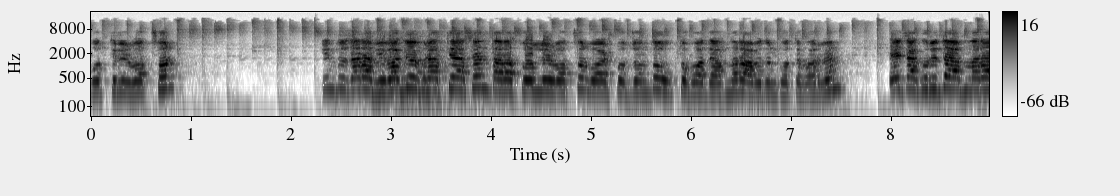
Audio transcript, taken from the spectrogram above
বত্রিশ বছর। কিন্তু যারা বিভাগীয় প্রার্থী আছেন, তারা চল্লিশ বছর বয়স পর্যন্ত উক্ত পদে আপনারা আবেদন করতে পারবেন। এই চাকুরিতে আপনারা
